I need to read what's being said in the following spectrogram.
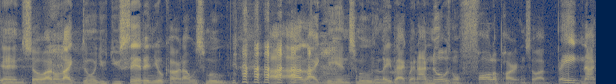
And so I don't like doing, you, you said in your card I was smooth. I, I like being smooth and laid back, but I knew I was going to fall apart. And so I begged not,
